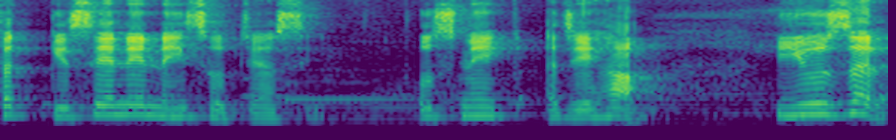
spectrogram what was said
ਤੱਕ ਕਿਸੇ ਨੇ ਨਹੀਂ ਸੋਚਿਆ ਸੀ। ਉਸਨੇ ਇੱਕ ਅਜਿਹਾ ਯੂਜ਼ਰ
